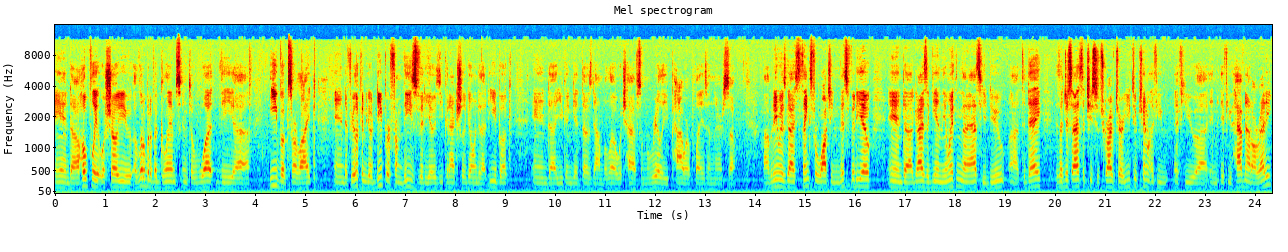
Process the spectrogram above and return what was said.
and uh, hopefully it will show you a little bit of a glimpse into what the uh, ebooks are like. And if you're looking to go deeper from these videos, you can actually go into that ebook and uh, you can get those down below, which have some really power plays in there. So. Uh, but anyways, guys, thanks for watching this video. And uh, guys, again, the only thing that I ask you to do uh, today is I just ask that you subscribe to our YouTube channel if you if you uh, if you have not already,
